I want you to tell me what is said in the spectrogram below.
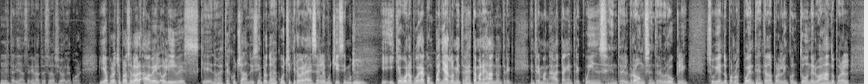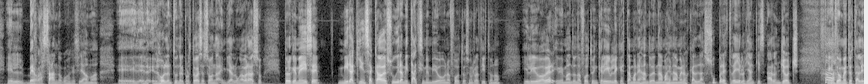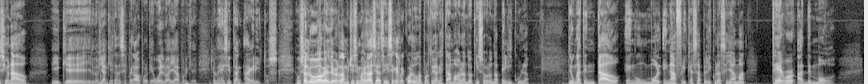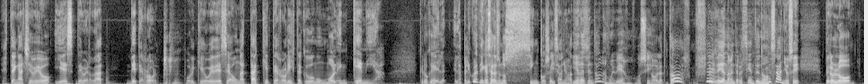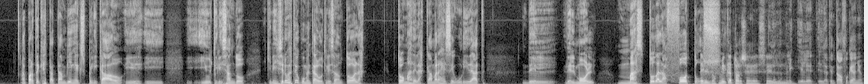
Mm. estarían, serían la tercera ciudad del Ecuador. Y aprovecho para saludar a Abel Olives, que nos está escuchando y siempre nos escucha y quiero agradecerle muchísimo. y, y qué bueno poder acompañarlo mientras está manejando entre, entre Manhattan, entre Queens, entre el Bronx, entre Brooklyn, subiendo por los puentes, entrando por el Lincoln Tunnel, bajando por el, el Berrazano, ¿cómo es que se llama? Eh, el, el- el Holland Tunnel, por toda esa zona, enviarle un abrazo, pero que me dice, mira quién se acaba de subir a mi taxi, me envió una foto hace un ratito, ¿no? Y le digo, a ver, y me manda una foto increíble que está manejando de nada más y nada menos que a la superestrella de los Yankees, Aaron Judge, que en este momento está lesionado y que los Yankees están desesperados porque vuelva allá porque lo necesitan a gritos. Un saludo, Abel, de verdad, muchísimas gracias. Y dice que recuerda una oportunidad que estábamos hablando aquí sobre una película de un atentado en un mall en África. Esa película se llama Terror at the Mall. Está en HBO y es de verdad de terror, porque obedece a un ataque terrorista que hubo en un mall en Kenia. Creo que la, la película tiene que ser hace unos 5 o 6 años atrás. Y el atentado no es muy viejo, ¿o sí? No, el atentado sí, es medianamente reciente, ¿no? 10 años, sí. Pero lo, aparte que está tan bien explicado y, y- y utilizando, quienes hicieron este documental utilizaron todas las tomas de las cámaras de seguridad del, del mall, más todas las fotos. Del 2014 es el... ¿Y el, el atentado fue qué año?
